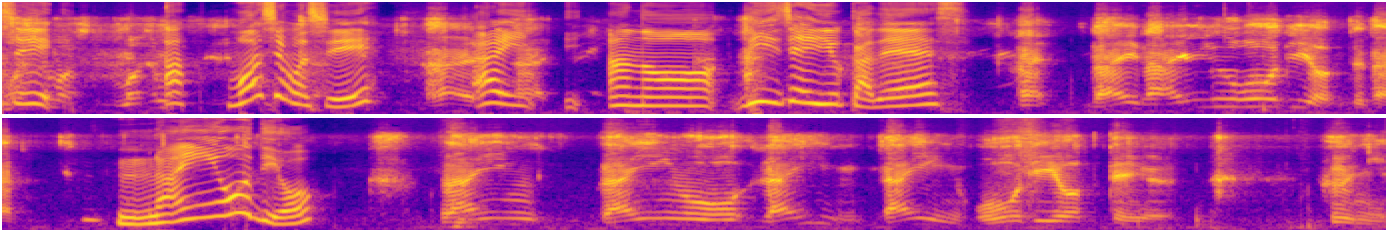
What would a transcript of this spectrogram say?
しもし。もし？もしもしあ、もしもし？ははいい。はい。あの、DJ ゆかです。ライン、ラインオーディオって何？LINE オーディオ？ライン、ラインオー、ライン、ラインオーディオっていう風に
